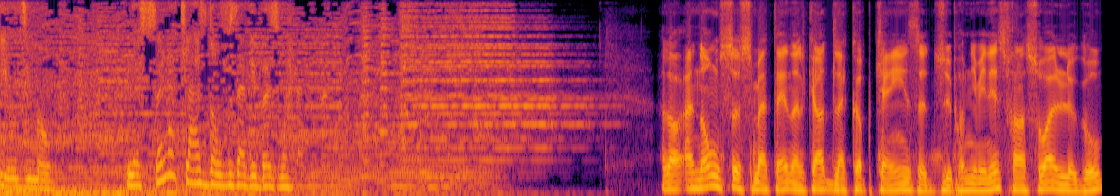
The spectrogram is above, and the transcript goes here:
Le seul atlas dont vous avez besoin. Alors, annonce ce matin, dans le cadre de la COP 15 du premier ministre François Legault,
